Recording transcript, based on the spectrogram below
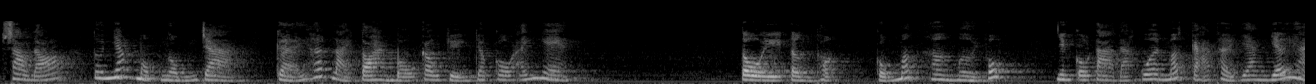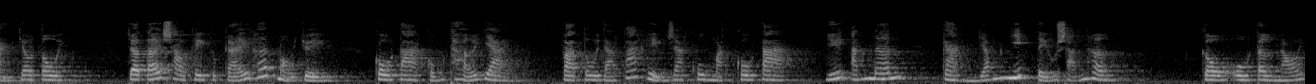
Sau đó tôi nhấp một ngụm trà, Kể hết lại toàn bộ câu chuyện cho cô ấy nghe. Tôi từng thuật cũng mất hơn 10 phút, Nhưng cô ta đã quên mất cả thời gian giới hạn cho tôi. Cho tới sau khi tôi kể hết mọi chuyện, Cô ta cũng thở dài, Và tôi đã phát hiện ra khuôn mặt cô ta dưới ánh nến càng giống nhiếp tiểu sảnh hơn. Cô u tư nói,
